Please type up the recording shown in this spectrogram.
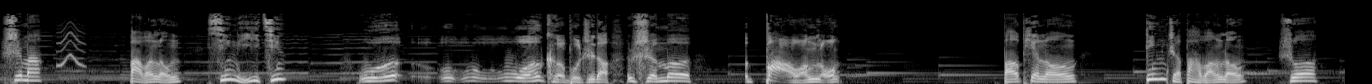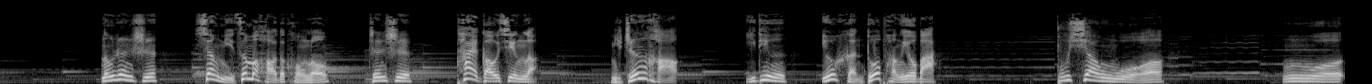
是吗？霸王龙心里一惊，我我我我可不知道什么霸王龙。薄片龙盯着霸王龙说：“能认识像你这么好的恐龙，真是太高兴了。你真好，一定有很多朋友吧？不像我。”我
